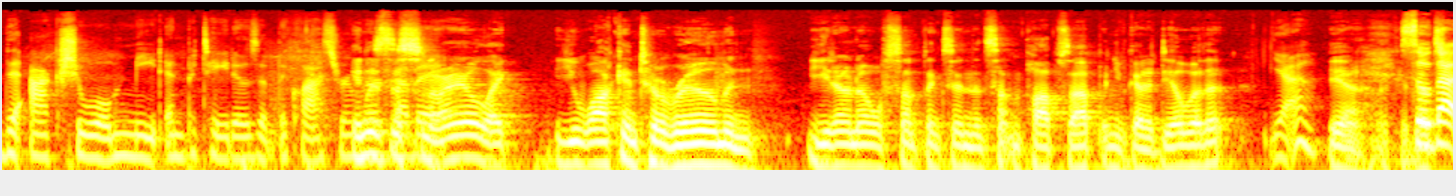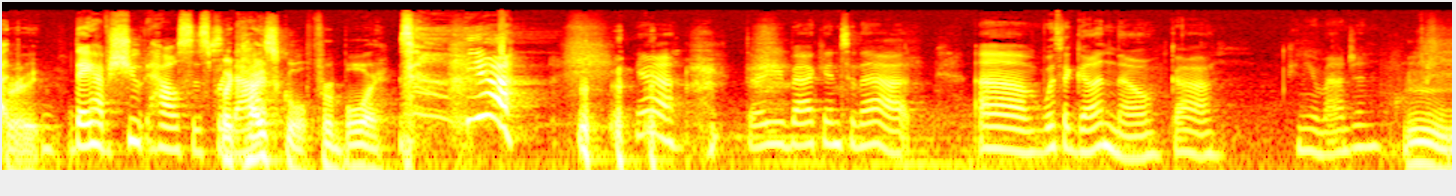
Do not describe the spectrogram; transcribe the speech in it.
the actual meat and potatoes of the classroom. And is the of it. scenario like you walk into a room and you don't know if something's in and something pops up and you've got to deal with it? Yeah. Yeah. Okay, So that's that great. they have shoot houses It's for like that. high school for boy. yeah. yeah. Throw you back into that. Um, with a gun, though. God, can you imagine? Hmm.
